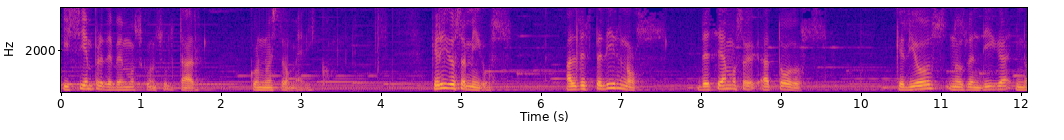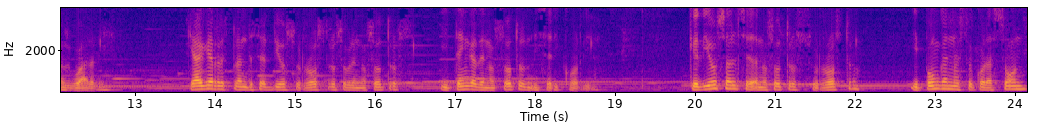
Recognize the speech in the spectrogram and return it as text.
y siempre debemos consultar con nuestro médico. Queridos amigos, al despedirnos, deseamos a, todos que Dios nos bendiga y nos guarde, que haga resplandecer Dios su rostro sobre nosotros y tenga de nosotros misericordia. Que Dios alce a nosotros su rostro y ponga en nuestro corazón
